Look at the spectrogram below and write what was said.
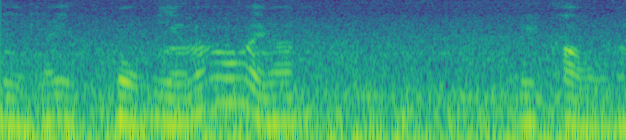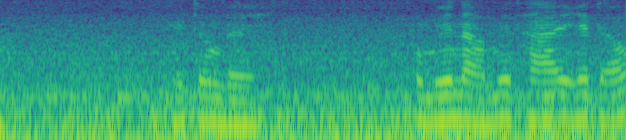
นี่เราอีกปลูกอหย่างน้อยเนาะเฮ็ดเขาเนาะเฮ็ดจังไดผ มมีน้ำมีทายเฮ็ดเอา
